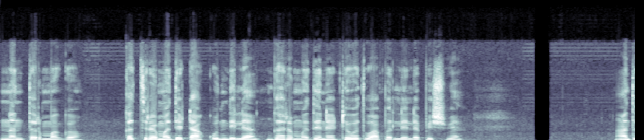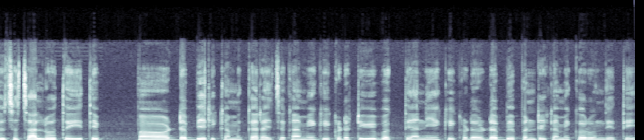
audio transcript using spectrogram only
नंतर मग कचऱ्यामध्ये टाकून दिल्या. घरामध्ये नाही ठेवत वापरलेल्या पिशव्या. आधूचं चालू होतं इथे डबे रिकामे करायचं काम. एकीकडं टी व्ही बघते आणि एकीकडं डबे पण रिकामे करून देते.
